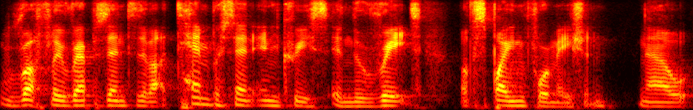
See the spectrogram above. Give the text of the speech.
roughly represented about a 10% increase in the rate of spine formation. Now,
